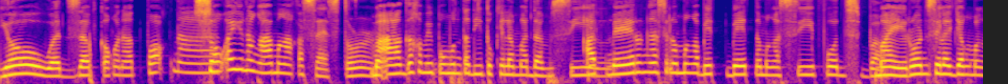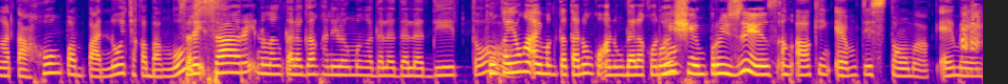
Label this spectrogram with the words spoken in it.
Yo, what's up coconut pork na? So ayun na nga mga ka-sister. Maaga kami pumunta dito kila Madam C. At meron nga silang mga bit-bit na mga seafoods ba. Mayroon sila dyang mga tahong, pampano, tsaka bangus. Sari-sari na lang talaga ang kanilang mga dala-dala dito. Kung kayo nga ay magtatanong kung anong dala ko no? Ay, syempre sis, ang aking empty stomach. Eme.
